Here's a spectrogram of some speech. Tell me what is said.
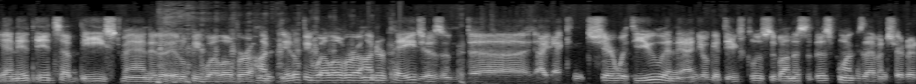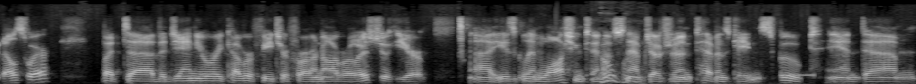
and it, it's a beast, man. It, it'll be well over a hundred. It'll be well over a hundred pages, and uh, I, I, can share with you, and, and you'll get the exclusive on this at this point because I haven't shared it elsewhere. But uh, the January cover feature for our inaugural issue here uh, is Glynn Washington oh, of Snap Judgment, Heaven's Gate, and Spooked, and um,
